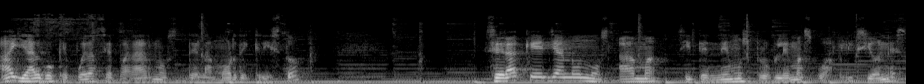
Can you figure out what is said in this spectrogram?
hay algo que pueda separarnos del amor de Cristo? ¿Será que Él ya no nos ama si tenemos problemas o aflicciones?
